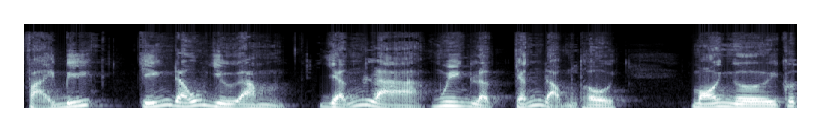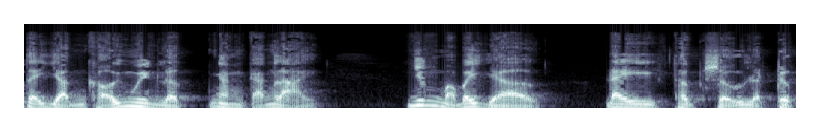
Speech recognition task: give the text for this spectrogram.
Phải biết chiến đấu dư âm vẫn là nguyên lực chấn động thôi. Mọi người có thể giận khởi nguyên lực ngăn cản lại. Nhưng mà bây giờ, đây thật sự là trực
